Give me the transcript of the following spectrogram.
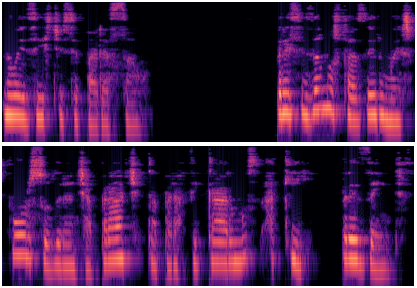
não existe separação. Precisamos fazer um esforço durante a prática para ficarmos aqui, presentes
